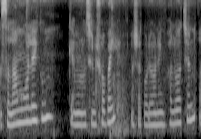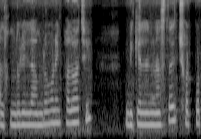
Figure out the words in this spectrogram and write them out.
আসসালামু আলাইকুম। কেমন আছেন সবাই? আশা করি অনেক ভালো আছেন। আলহামদুলিল্লাহ, আমরাও অনেক ভালো আছি। বিকেলের নাস্তায় ছটপট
